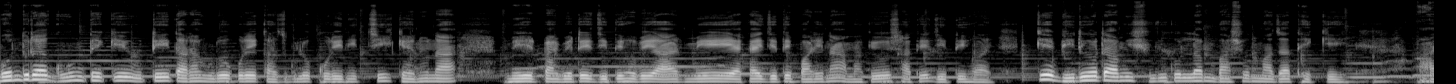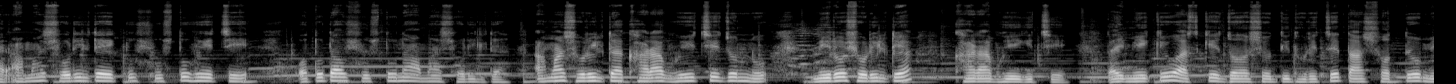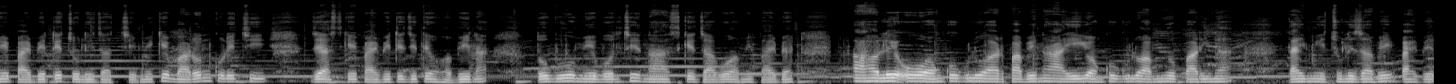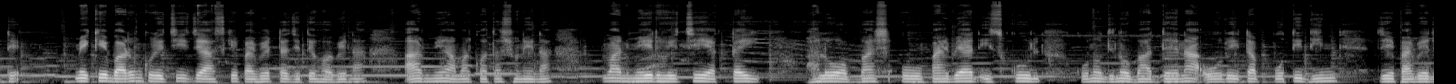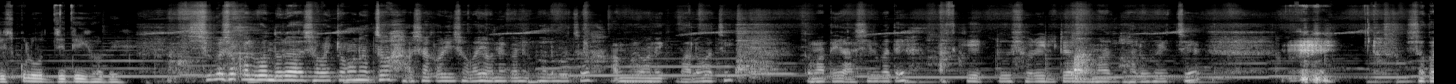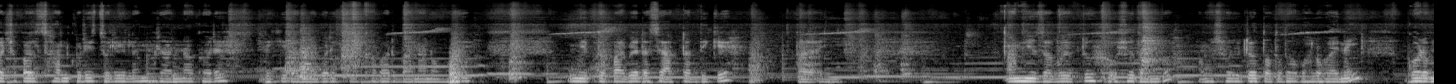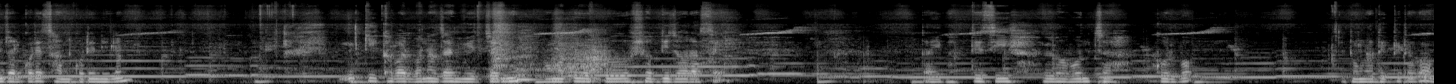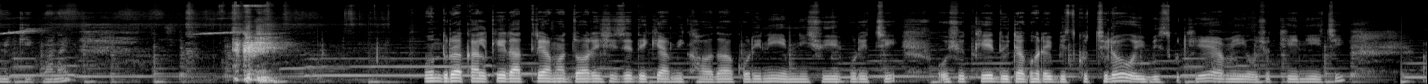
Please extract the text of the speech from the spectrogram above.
বন্ধুরা, ঘুম থেকে উঠেই তাড়াহুড়ো করে কাজগুলো করে নিচ্ছি। কেননা, মেয়ের প্রাইভেটে যেতে হবে আর মেয়ে একাই যেতে পারে না, আমাকেও সাথে যেতে হয়। কে ভিডিওটা আমি শুরু করলাম বাসন মাজা থেকে। আর আমার শরীরটা একটু সুস্থ হয়েছে, অতটাও সুস্থ না আমার শরীরটা। আমার শরীরটা খারাপ হয়েছে জন্য, মেয়েরও শরীরটা খারাপ হয়ে গেছে। তাই মেয়েকেও আজকে জ্বর সর্দি ধরেছে তার সত্ত্বেও মেয়ে প্রাইভেটে চলে যাচ্ছে। মেয়েকে বারণ করেছি যে আজকে প্রাইভেটে যেতে হবে না। তবুও মেয়ে বলছে, না, আজকে যাব আমি প্রাইভেট তাহলে ও অঙ্কগুলো আর পাবে না এই অঙ্কগুলো আমিও পারি না। তাই মেয়ে চলে যাবে প্রাইভেটে মেয়েকে বারণ করেছি যে আজকে প্রাইভেটটা যেতে হবে না। আর মেয়ে আমার কথা শোনে না। আমার মেয়ের হয়েছে একটাই ভালো অভ্যাস ও প্রাইভেট স্কুল কোনো দিনও বাদ দেয় না। ওর এটা প্রতিদিন যে প্রাইভেট স্কুল ওর যেতেই হবে। শুভ সকাল বন্ধুরা, সবাই কেমন আছো? আশা করি সবাই অনেক অনেক ভালো আছো। আমিও অনেক ভালো আছি তোমাদের আশীর্বাদে। আজকে একটু শরীরটা আমার ভালো হয়েছে। সকাল সকাল স্নান করে চলে এলাম রান্নাঘরে। দেখি রান্নাঘরে কী খাবার বানানো হয়। মেয়ের তো প্রাইভেট আছে আটটার দিকে, তাই আমিও যাব একটু ওষুধ আনব। আমার শরীরটা ততটাও ভালো হয় নাই। গরম জল করে স্নান করে নিলাম। কি খাবার বানা যায় মেয়ের জন্য? আমাকেও একটু সর্দি জ্বর আছে। তাই ভাবতেছি লবণ চা করব। তোমরা দেখতে থাকো আমি কি বানাই। বন্ধুরা, কালকে রাত্রে আমার জ্বর এসেছে দেখে আমি খাওয়া দাওয়া করিনি, এমনি শুয়ে পড়েছি। ওষুধ খেয়ে দুইটা ঘরে বিস্কুট ছিল, ওই বিস্কুট খেয়ে আমি ওষুধ খেয়ে নিয়েছি।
